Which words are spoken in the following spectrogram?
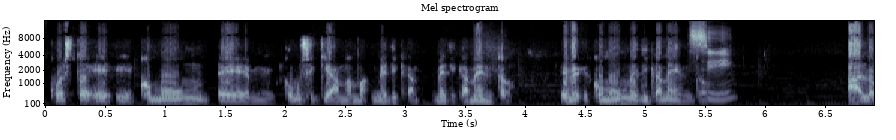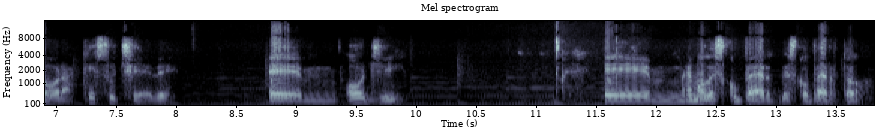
questo è, come un, eh, come si chiama, medica, medicamento? Come un medicamento. Sì. Allora, che succede? Eh, oggi eh, abbiamo scoperto, scoperto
